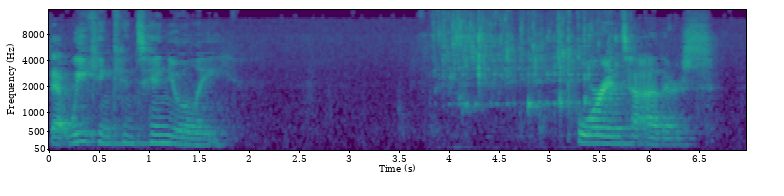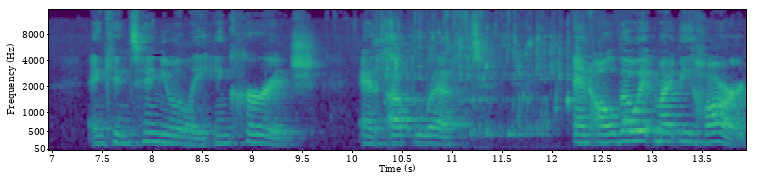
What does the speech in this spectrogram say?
that we can continually pour into others and continually encourage and uplift. And although it might be hard,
